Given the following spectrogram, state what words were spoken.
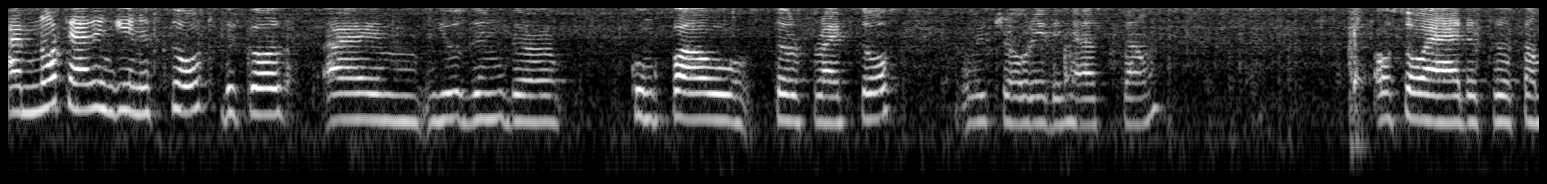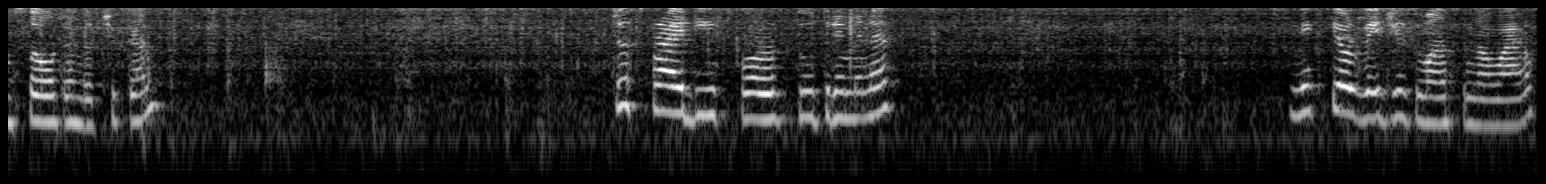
I'm not adding any salt because I'm using the Kung Pao stir fry sauce which already has some. Also I added uh, some salt in the chicken. Just fry these for 2-3 minutes. Mix your veggies once in a while.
